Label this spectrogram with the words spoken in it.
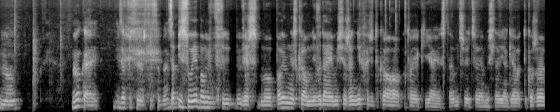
No. No okej. I zapisujesz to sobie? Zapisuję, bo mi, wiesz, bo powiem nieskromnie, wydaje mi się, że nie chodzi tylko o to, jaki ja jestem, czyli co ja myślę, jak ja, tylko że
